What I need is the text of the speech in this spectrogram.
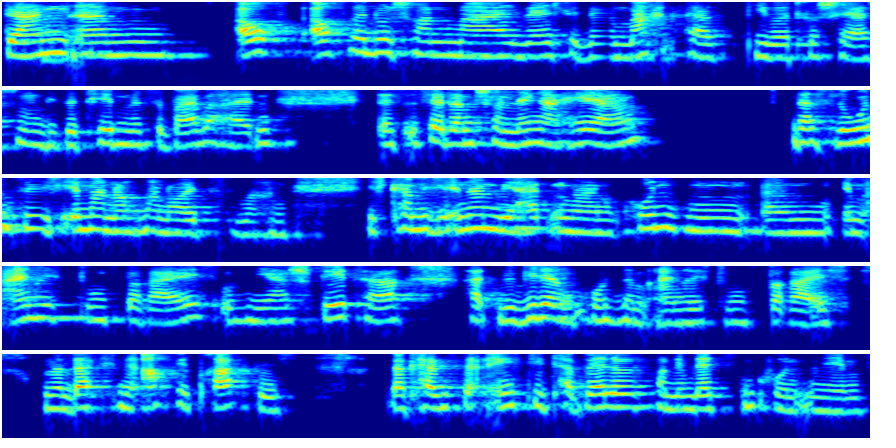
Dann, mhm. ähm, auch, auch wenn du schon mal welche gemacht hast, Keyword-Recherchen und diese Themen willst du beibehalten, das ist ja dann schon länger her, das lohnt sich immer noch mal neu zu machen. Ich kann mich erinnern, wir hatten mal einen Kunden ähm, im Einrichtungsbereich und ein Jahr später hatten wir wieder einen Kunden im Einrichtungsbereich. Und dann dachte ich mir, ach, wie praktisch. Da kannst du eigentlich die Tabelle von dem letzten Kunden nehmen.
